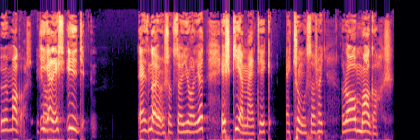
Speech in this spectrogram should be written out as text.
ő magas. És Igen, A, és így ez nagyon sokszor jól jött, és kiemelték egy csomószor, hogy Ron magas.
